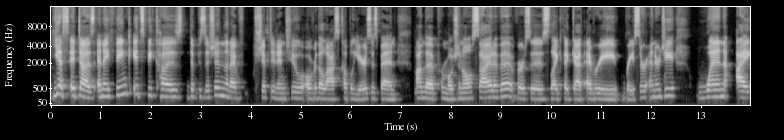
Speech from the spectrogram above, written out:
Yes, it does. And I think it's because the position that I've shifted into over the last couple years has been on the promotional side of it versus like the get every racer energy. When I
